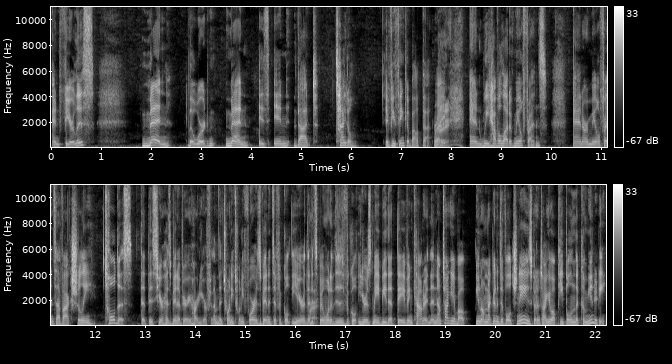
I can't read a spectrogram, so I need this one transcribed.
and fearless. Men, the word men is in that title. If you think about that, right? Right. And we have a lot of male friends, and our male friends have actually told us that this year has been a very hard year for them. That 2024 has been a difficult year. That it's been one of the difficult years maybe that they've encountered. And I'm talking about, you know, I'm not going to divulge names, but I'm talking about people in the community.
